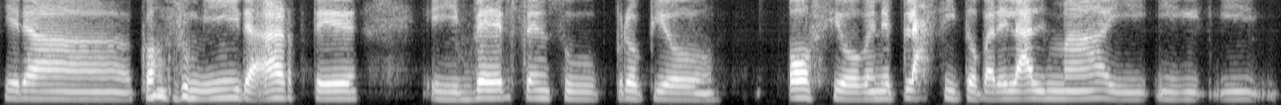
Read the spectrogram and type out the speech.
quiera consumir arte y verse en su propio ocio, beneplácito para el alma y, y- y-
